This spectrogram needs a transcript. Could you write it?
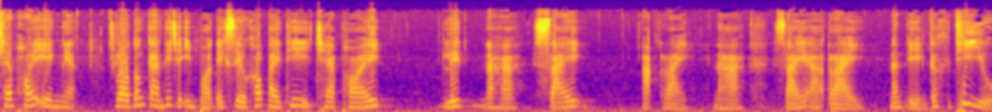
SharePoint เองเนี่ย เราต้องการที่จะ import Excel เข้าไปที่ SharePoint list นะคะไซต์อะไรนะคะไซต์อะไรนั่นเองก็คือที่อยู่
